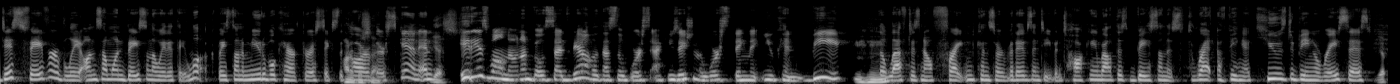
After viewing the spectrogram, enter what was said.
disfavorably on someone based on the way that they look, based on immutable characteristics, the color of their skin. And yes. it is well known on both sides of the aisle that that's the worst accusation, the worst thing that you can be. Mhm. The left has now frightened conservatives into even talking about this based on this threat of being accused of being a racist. Yep.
